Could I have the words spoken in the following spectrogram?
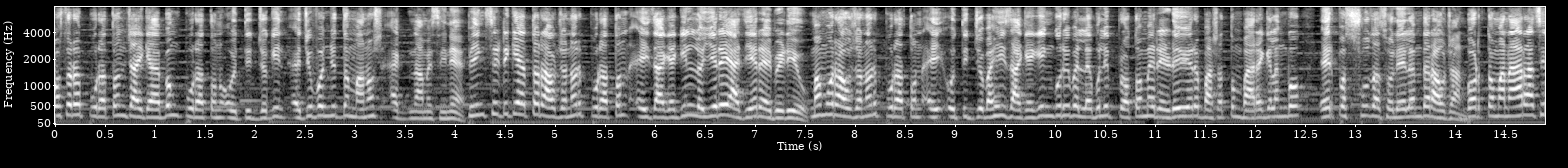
বছরের পুরাতন জায়গা এবং পুরাতন ঐতিহ্যগিন এজু পর্যন্ত মানুষ এক নামে চিনে। পিঙ্ক সিটিকে এত রাউজানের পুরাতন এই জায়গাগিন লইয়েরে আজিয়ের এই ভিডিও মামু রাউজানের পুরাতন এই ঐতিহ্যবাহী জায়গাগিন ঘুরি বেলে প্রথমে রেডিওর বাসা তুম বাইরে গেলাম এরপর সোজা চলে এলাম দা রাউজান। বর্তমানে আর আছি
